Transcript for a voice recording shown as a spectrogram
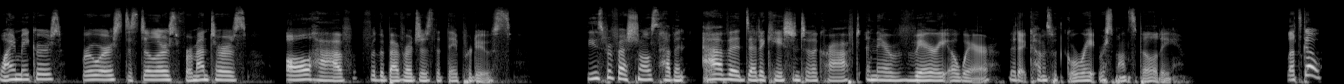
winemakers, brewers, distillers, fermenters all have for the beverages that they produce. These professionals have an avid dedication to the craft and they are very aware that it comes with great responsibility. Let's go.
